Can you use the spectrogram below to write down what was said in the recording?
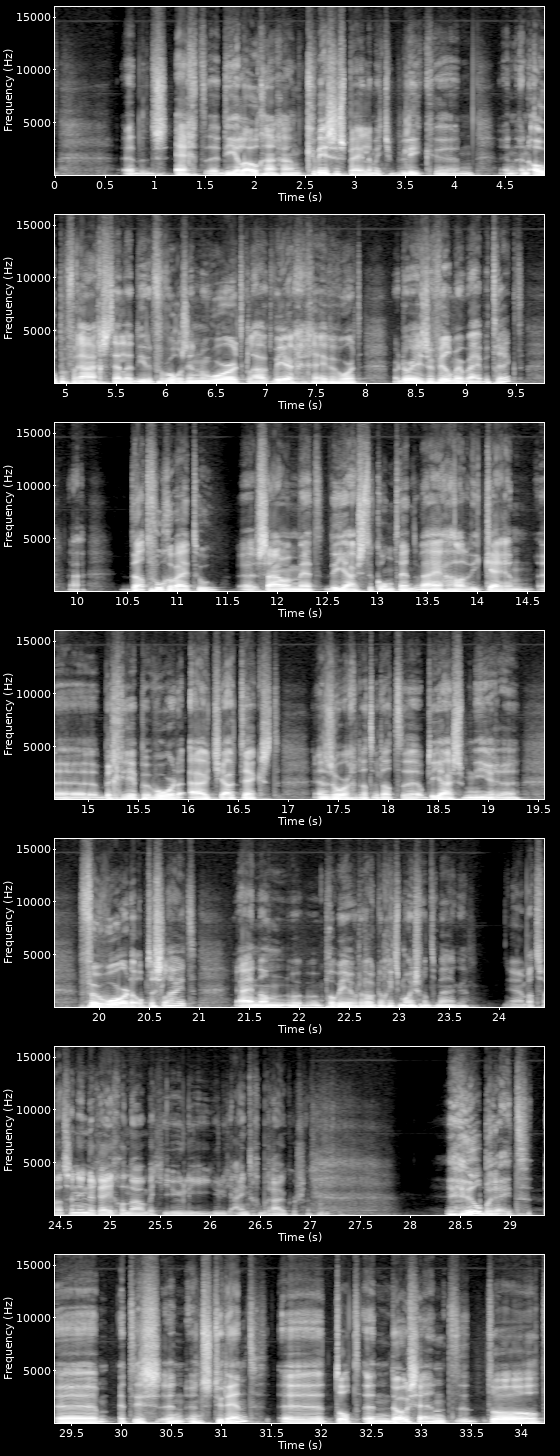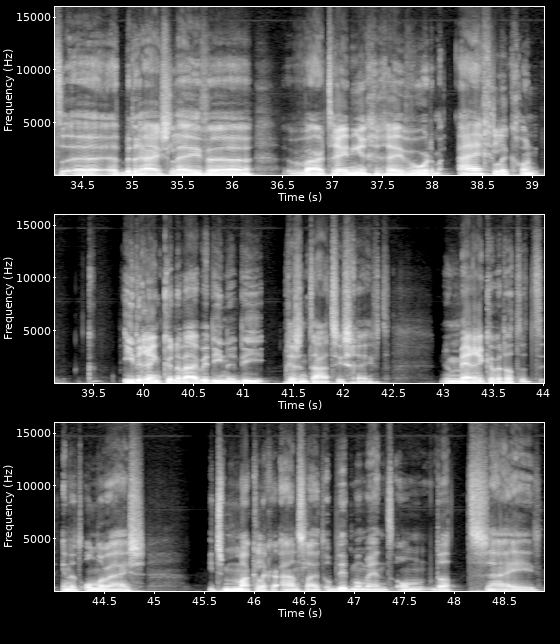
Uh, dus echt uh, dialoog aangaan, quizzen spelen met je publiek, een, een, open vraag stellen die er vervolgens in een word cloud weergegeven wordt, waardoor je ze veel meer bij betrekt. Nou, dat voegen wij toe, samen met de juiste content. Wij halen die kernbegrippen, woorden uit jouw tekst en zorgen dat we dat op de juiste manier verwoorden op de slide. Ja, en dan proberen we er ook nog iets moois van te maken. Ja, wat, wat zijn in de regel nou een beetje jullie, jullie eindgebruikers? Zeg maar? Heel breed. Uh, het is een, een student uh, tot een docent, tot uh, het bedrijfsleven, waar trainingen gegeven worden. Maar eigenlijk gewoon iedereen kunnen wij bedienen die presentaties geeft. Nu merken we dat het in het onderwijs iets makkelijker aansluit op dit moment, omdat zij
